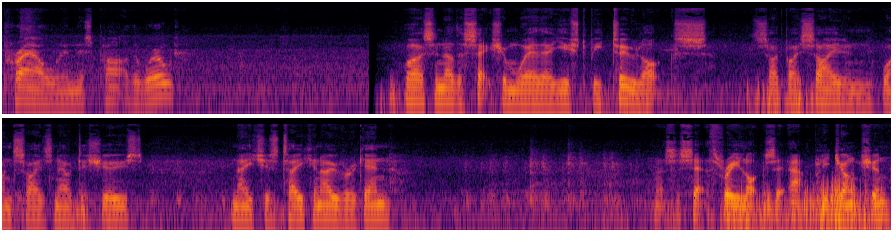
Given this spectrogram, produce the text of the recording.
prowl in this part of the world. Well, it's another section where there used to be two locks side by side and one side's now disused. Nature's taken over again. That's a set of three locks at Appley Junction.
